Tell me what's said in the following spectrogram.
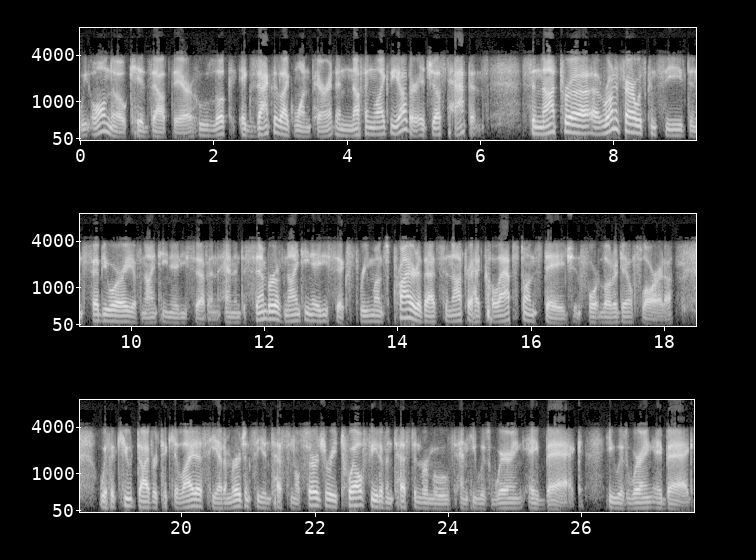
we all know kids out there who look exactly like one parent and nothing like the other. It just happens. Sinatra, uh, Ronan Farrow was conceived in February of 1987, and in December of 1986, three months prior to that, Sinatra had collapsed on stage in Fort Lauderdale, Florida, with acute diverticulitis. He had emergency intestinal surgery, 12 feet of intestine removed, and he was wearing a bag. He was wearing a bag.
